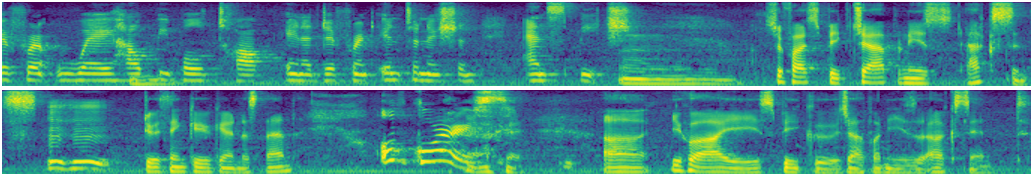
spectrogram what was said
different way how people talk in a different intonation and speech. So if I speak Japanese accents, Mm-hmm. do you think you can understand? Of course. Okay. Uh, if I speak Japanese accent,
